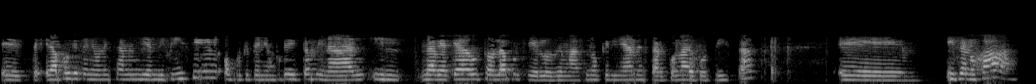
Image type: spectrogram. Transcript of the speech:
este, era porque tenía un examen bien difícil o porque tenía un proyecto final y me había quedado sola porque los demás no querían estar con la deportista. Eh, y se enojaba,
